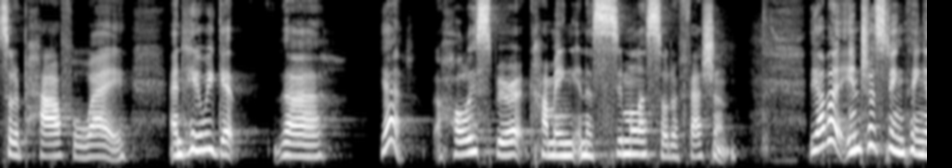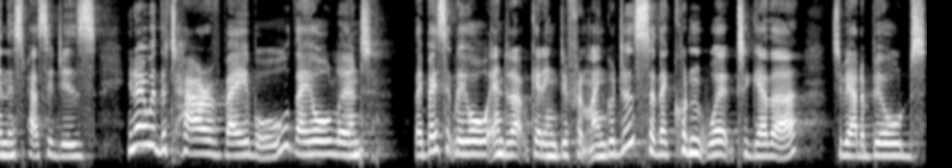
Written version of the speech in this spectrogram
sort of powerful way. And here we get the, yeah, Holy Spirit coming in a similar sort of fashion. The other interesting thing in this passage is, you know, with the Tower of Babel, they all learnt, they basically all ended up getting different languages, so they couldn't work together to be able to build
